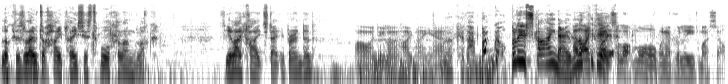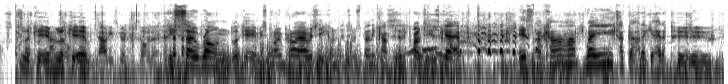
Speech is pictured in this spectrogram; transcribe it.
Look, there's loads of high places to walk along, look. So you like heights, don't you, Brendan? Oh, I do love a hike, mate, yeah. Look at that. But we've got blue sky now. I Look like at heights it. a lot more when I've relieved myself. Look at him, look at him. Now I need to go to the toilet. He's so wrong. Look at him. His prime priority he comes into a splendid castle. His only priority is get a, is I can't wait. I've got to get a poo.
